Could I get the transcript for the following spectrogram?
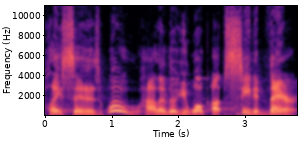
places. Woo! Hallelujah. You woke up seated there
